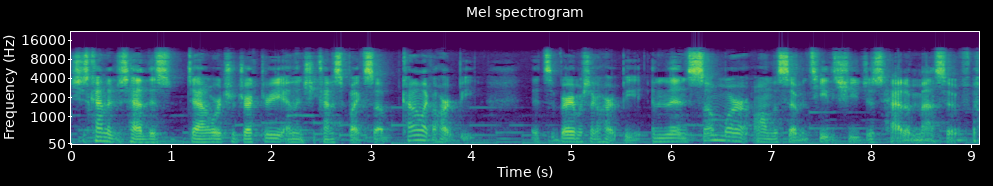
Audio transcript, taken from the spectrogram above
she's kind of just had this downward trajectory and then she kind of spikes up, kind of like a heartbeat. It's very much like a heartbeat. And then somewhere on the 17th, she just had a massive,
